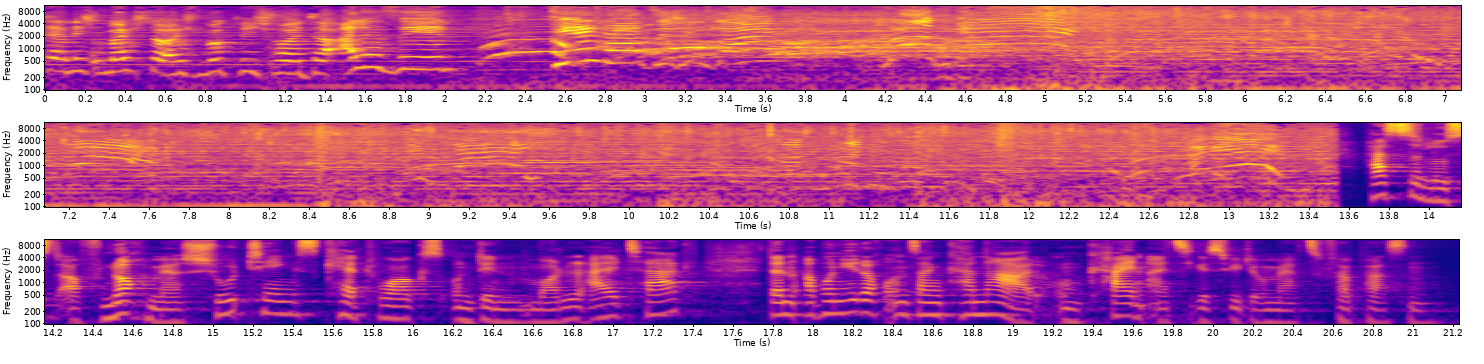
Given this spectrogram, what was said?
denn ich möchte euch wirklich heute alle sehen. Vielen herzlichen Dank. Los geht's! Hast du Lust auf noch mehr Shootings, Catwalks und den Modelalltag? Dann abonnier doch unseren Kanal, um kein einziges Video mehr zu verpassen.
